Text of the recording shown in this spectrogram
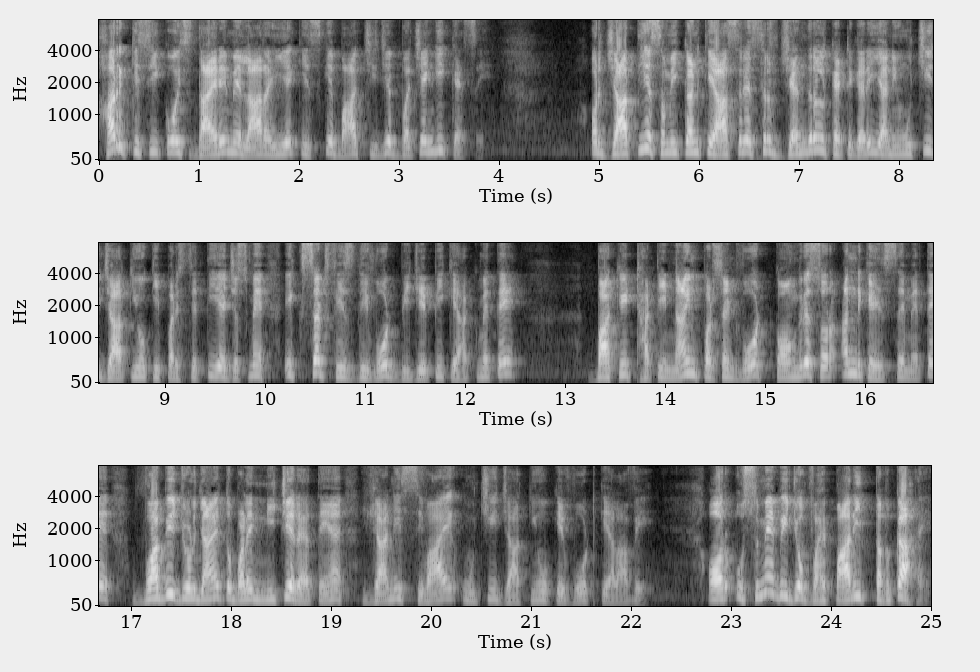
हर किसी को इस दायरे में ला रही है कि इसके बाद चीज़ें बचेंगी कैसे। और जातीय समीकरण के आश्रय सिर्फ़ जनरल कैटेगरी यानी ऊँची जातियों की परिस्थिति है, जिसमें इकसठ फ़ीसदी वोट बीजेपी के हक में थे बाकी 39 परसेंट वोट कांग्रेस और अन्य के हिस्से में थे। वह भी जुड़ जाएँ तो बड़े नीचे रहते हैं, यानी सिवाय ऊँची जातियों के वोट के अलावे। और उसमें भी जो व्यापारी तबका है,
